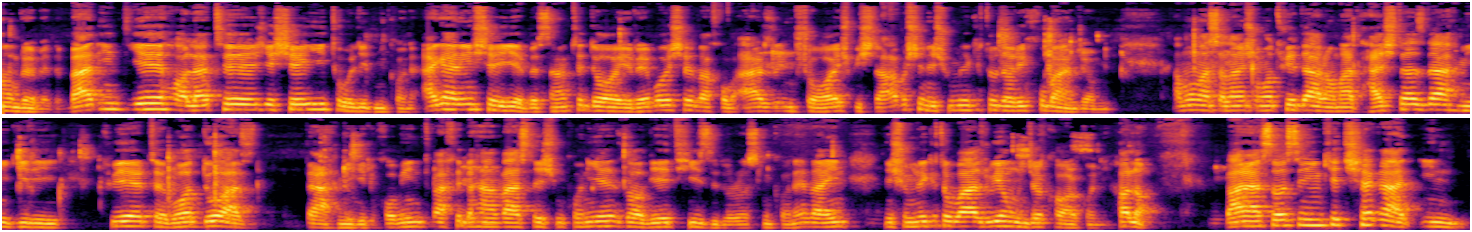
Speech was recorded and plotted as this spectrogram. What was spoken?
نمره بده. بعد این یه حالت یه شیعی تولید می‌کنه. اگر این شیعه به سمت دایره باشه و خب ارز این شعاعش بیشتر باشه نشون میده که تو داری خوب انجام میدی. اما مثلا شما توی درآمد 8 از ده می‌گیری توی ارتباط دو از ده می‌گیری. خب این وقتی به هم وصلش می‌کنی زاویه تیزی درست می‌کنه و این نشون میده که تو باید روی اونجا کار کنی. حالا بر اساس اینکه چقدر این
